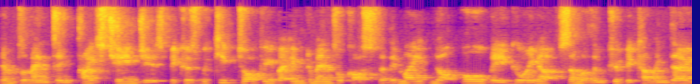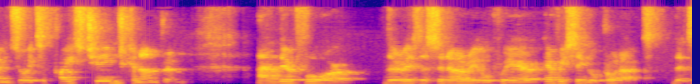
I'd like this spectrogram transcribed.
implementing price changes because we keep talking about incremental costs, but they might not all be going up. Some of them could be coming down. So it's a price change conundrum. And therefore, there is a scenario where every single product that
